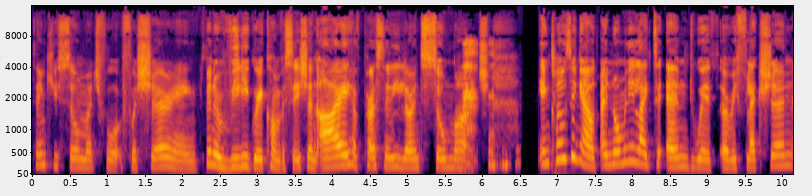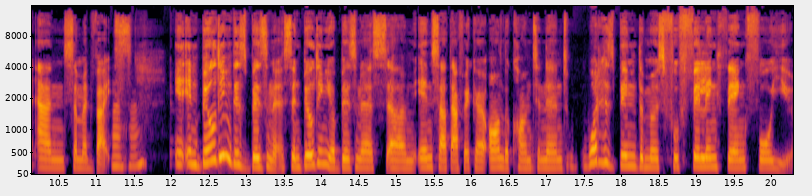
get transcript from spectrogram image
Thank you so much for for sharing. It's been a really great conversation. I have personally learned so much. In closing out, I normally like to end with a reflection and some advice. Mm-hmm. In, in, building this business, in building your business um, in South Africa, on the continent, what has been the most fulfilling thing for you?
